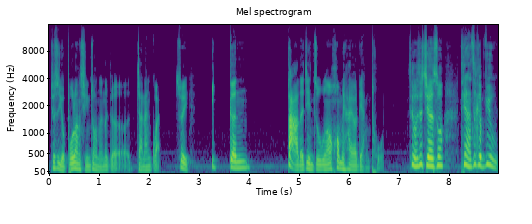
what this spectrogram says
就是有波浪形状的那个展览馆，所以一根大的建筑物，然后后面还有两坨，所以我就觉得说，天啊，这个 view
